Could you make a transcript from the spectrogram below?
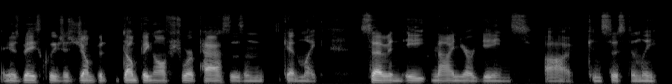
And he was basically just jumping, dumping off short passes and getting like seven, eight, nine yard gains uh, consistently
